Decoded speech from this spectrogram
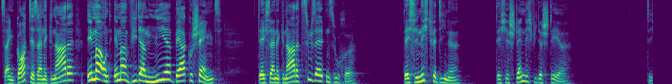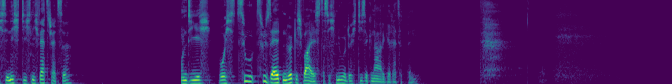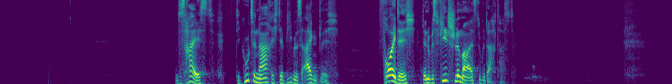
Es ist ein Gott, der seine Gnade immer und immer wieder mir, Berko, schenkt, der ich seine Gnade zu selten suche, der ich sie nicht verdiene, der ich ihr ständig widerstehe, die ich, sie nicht, die ich nicht wertschätze und die ich, wo ich zu, zu selten wirklich weiß, dass ich nur durch diese Gnade gerettet bin. Und das heißt, die gute Nachricht der Bibel ist eigentlich, freu dich, denn du bist viel schlimmer, als du gedacht hast.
